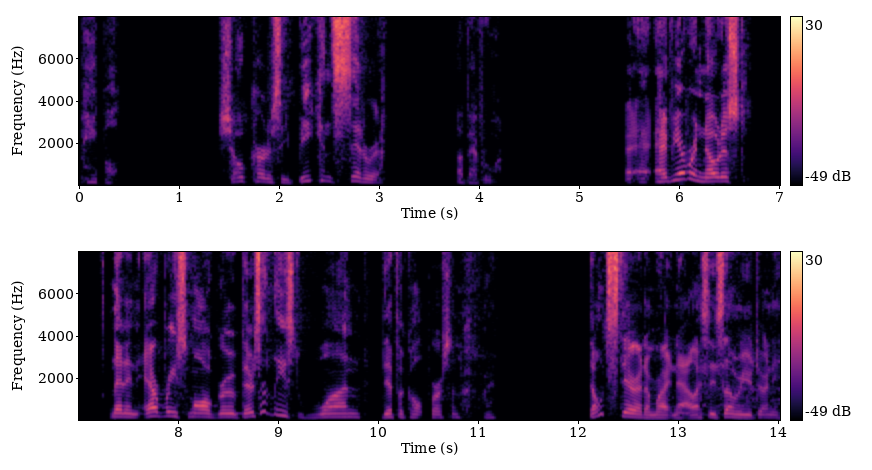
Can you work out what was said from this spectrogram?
people. Show courtesy. Be considerate of everyone. Have you ever noticed that in every small group, there's at least one difficult person? Don't stare at them right now. I see some of you turning.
